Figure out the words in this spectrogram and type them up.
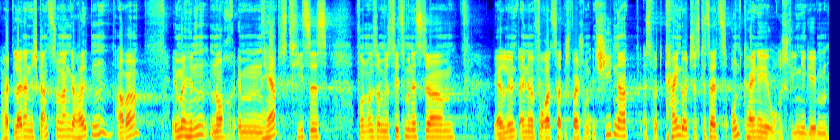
Hat leider nicht ganz so lange gehalten, aber Immerhin noch im Herbst hieß es von unserem Justizminister, Er lehnt eine Vorratsdatenspeicherung entschieden ab. Es wird kein deutsches Gesetz und keine EU-Richtlinie geben.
